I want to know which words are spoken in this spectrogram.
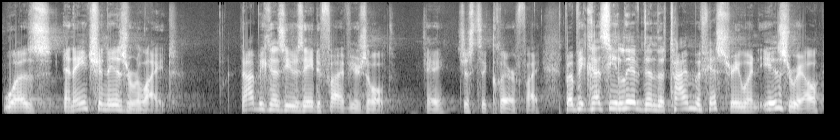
was an ancient Israelite, not because he was 85 years old, okay, just to clarify, but because he lived in the time of history when Israel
